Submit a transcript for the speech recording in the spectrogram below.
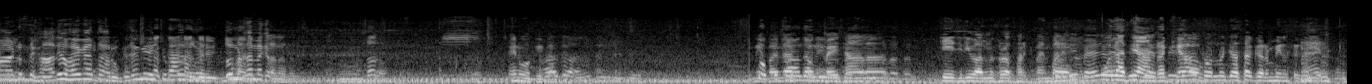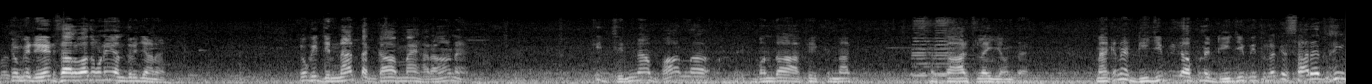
ਆਰਡਰ ਦਿਖਾ ਦਿਓ ਹੋਏਗਾ ਤਾਂ ਰੁਕ ਜਾਾਂਗੇ। ਧੱਕਾ ਨਾ ਕਰਿਓ ਦੋ ਮਿੰਟ ਦਾ ਮੈਂ ਕਰਾਣਾ ਸਰ। ਸਰ ਇਹਨੂੰ ਅੱਗੇ ਕਰ ਦਿਓ। ਦਾ ਦਾ ਕੇਜਰੀਵਾਲ ਨੂੰ ਥੋੜਾ ਫ਼ਰਕ ਪੈਂਦਾ। ਉਹਦਾ ਧਿਆਨ ਰੱਖਿਓ। ਤੁਹਾਨੂੰ ਜ਼ਿਆਦਾ ਗਰਮੀ ਲੱਗਦੀ ਹੈ। ਕਿਉਂਕਿ ਡੇਢ ਸਾਲ ਬਾਅਦ ਉਹਨੇ ਅੰਦਰ ਜਾਣਾ ਹੈ। ਕਿਉਂਕਿ ਜਿੰਨਾ ਧੱਕਾ ਮੈਂ ਹੈਰਾਨ ਹੈ ਕਿ ਜਿੰਨਾ ਬਾਹਰਲਾ ਬੰਦਾ ਆ ਕੇ ਕਿੰਨਾ ਸਰਕਾਰ ਚਲਾਈ ਜਾਂਦਾ ਹੈ ਮੈਂ ਕਹਿੰਦਾ ਡੀਜੀਪੀ ਦਾ ਆਪਣੇ ਡੀਜੀਪੀ ਤੋਂ ਲੈ ਕੇ ਸਾਰੇ ਤੁਸੀਂ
